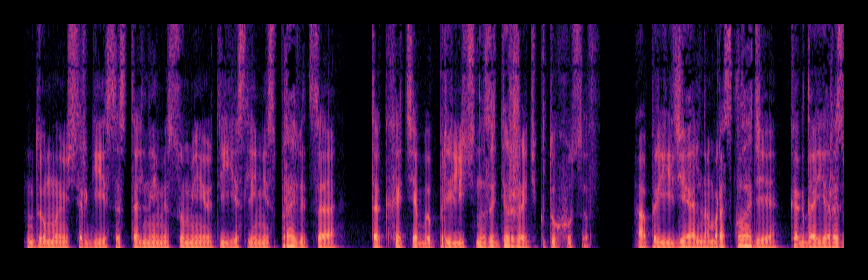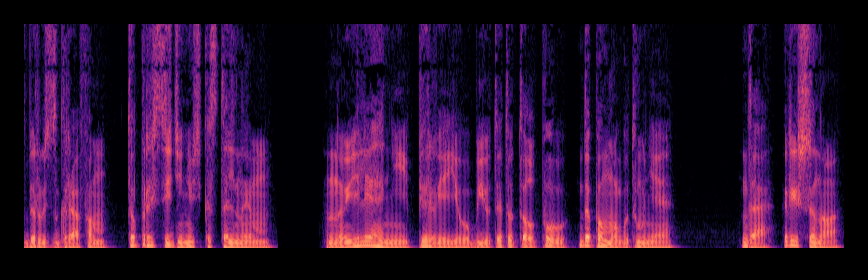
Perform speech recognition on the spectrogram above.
Думаю, Сергей с остальными сумеют, если не справиться, так хотя бы прилично задержать ктухусов. А при идеальном раскладе, когда я разберусь с графом, то присоединюсь к остальным. Ну или они первее убьют эту толпу, да помогут мне. Да, решено.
